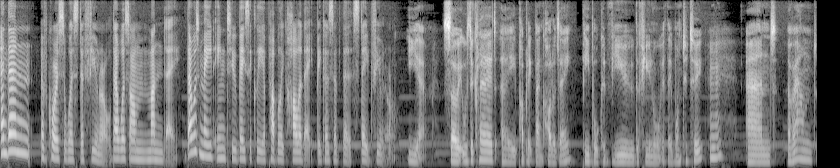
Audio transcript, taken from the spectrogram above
And then, of course, was the funeral. That was on Monday. That was made into basically a public holiday because of the state funeral. Yeah. So it was declared a public bank holiday. People could view the funeral if they wanted to. Mm-hmm. And around,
